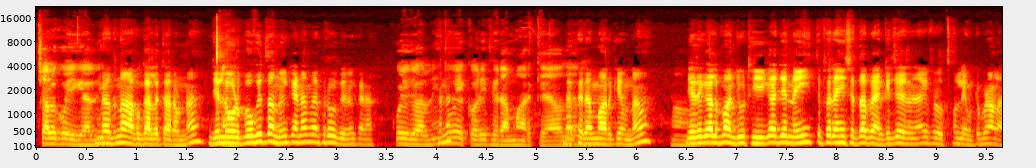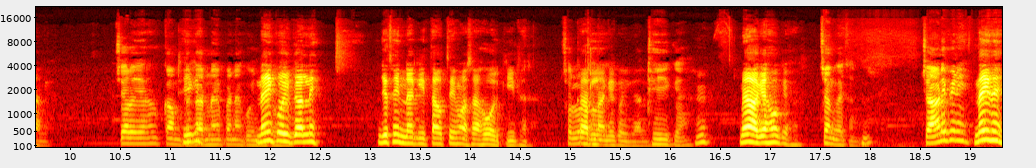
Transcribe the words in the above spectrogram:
ਚੱਲ ਕੋਈ ਗੱਲ ਮੈਂ ਨਹੀਂ ਉਹਦੇ ਨਾਲ ਆਪ ਗੱਲ ਕਰਾਉਣਾ ਜੇ ਲੋੜ ਪਊਗੀ ਤੁਹਾਨੂੰ ਹੀ ਕਹਿਣਾ ਮੈਂ ਫਿਰ ਉਹਦੇ ਨੂੰ ਕਹਿਣਾ। ਕੋਈ ਗੱਲ ਨਹੀਂ ਤੂੰ ਇੱਕ ਵਾਰੀ ਫੇਰਾ ਮਾਰ ਕੇ ਆ ਮੈਂ ਫੇਰਾ ਮਾਰ ਕੇ ਆਉਣਾ ਹਾਂ। ਜੇ ਤੇ ਗੱਲ ਬਣ ਜੂ ਠੀਕ ਆ ਜੇ ਨਹੀਂ ਤੇ ਫਿਰ ਅਸੀਂ ਸਿੱਧਾ ਬੈਂਕ 'ਚ ਚਲੇ ਜਾਵਾਂਗੇ ਫਿਰ ਉੱਥੋਂ ਲਿਮਟ ਬਣਾ ਲਾਂਗੇ। ਚਲੋ ਯਾਰ ਹੁਣ ਕੰਮ ਤੇ ਕਰਨਾ ਹੀ ਪੈਣਾ ਕੋਈ ਨਹੀਂ ਕੋਈ ਗੱਲ ਨਹੀਂ ਜਿੱਥੇ ਇੰਨਾ ਕੀਤਾ ਉੱਥੇ ਮਸਾ ਹੋਰ ਕੀ ਫਿਰ। ਚਲੋ ਕਰ ਲਾਂਗੇ ਕੋਈ ਗੱਲ ਨਹੀਂ ਠੀਕ ਹੈ ਹੂੰ? ਮੈਂ ਆ ਗਿਆ ਹੋ ਕੇ ਫਿਰ। ਚੰਗਾ ਚੰਗਾ। ਚਾਹ ਨਹੀਂ ਪੀਣੀ? ਨਹੀਂ ਨਹੀਂ।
